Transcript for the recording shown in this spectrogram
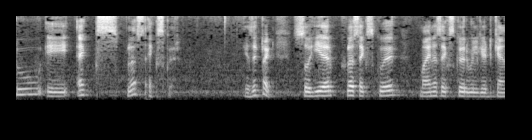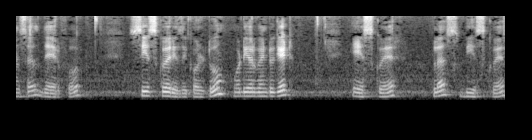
2ax plus x square. Is it right? So here plus x square minus x square will get cancelled. Therefore c square is equal to what you are going to get? a square plus b square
